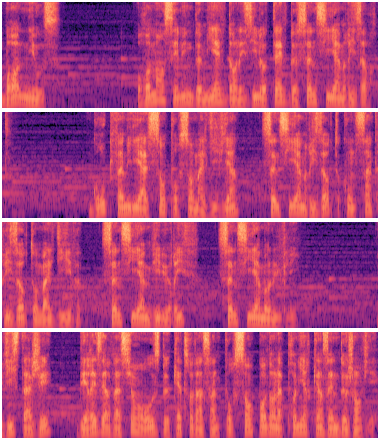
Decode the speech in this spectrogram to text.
Broad News. Romance et lune de miel dans les îles hôtels de Sun Siam Resort. Groupe familial 100% maldivien, Sun Siam Resort compte 5 resorts aux Maldives, Sun Siam Villurif, Sun Siam Oluvli. Vistagé, des réservations en hausse de 85% pendant la première quinzaine de janvier.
